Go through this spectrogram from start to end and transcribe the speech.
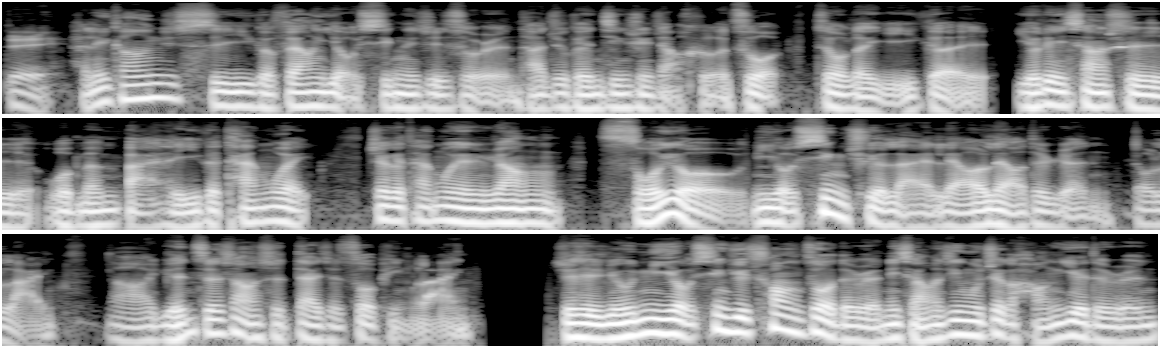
对，韩立康是一个非常有心的制作人，他就跟金旋奖合作，做了一个有点像是我们摆了一个摊位。这个摊位让所有你有兴趣来聊聊的人都来。啊原则上是带着作品来。就是有你有兴趣创作的人，你想要进入这个行业的人，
